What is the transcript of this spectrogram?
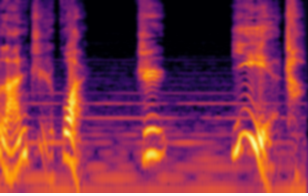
蓝志怪之夜叉。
